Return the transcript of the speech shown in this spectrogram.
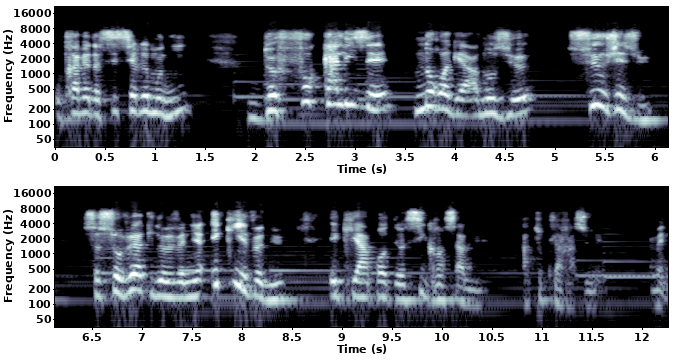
au travers de ces cérémonies, de focaliser nos regards, nos yeux sur Jésus, ce sauveur qui devait venir et qui est venu et qui a apporté un si grand salut à toute la race humaine. Amen.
